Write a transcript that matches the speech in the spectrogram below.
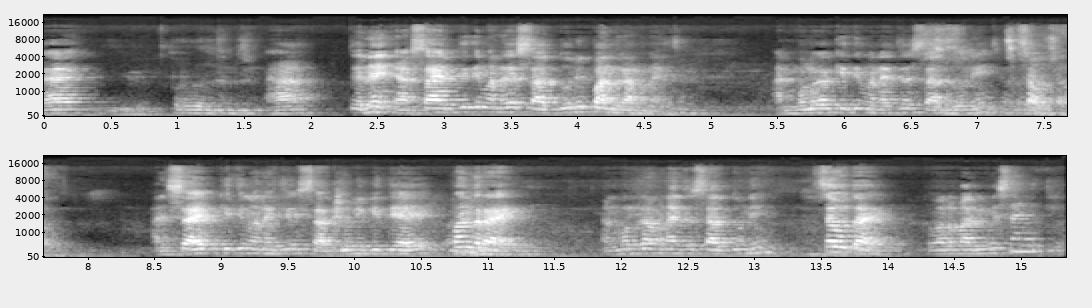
काय? हा? ते नाही साहेब किती म्हणायचं? सात दोन्ही पंधरा म्हणायचं. आणि मुलगा किती म्हणायचा? सात दोन्ही चौदा आणि साहेब किती म्हणायचे? सात दोन्ही किती आहे? पंधरा आहे. आणि मुलगा म्हणायचा सात दोन्ही चौदा आहे. तुम्हाला मागे मी सांगितलं.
